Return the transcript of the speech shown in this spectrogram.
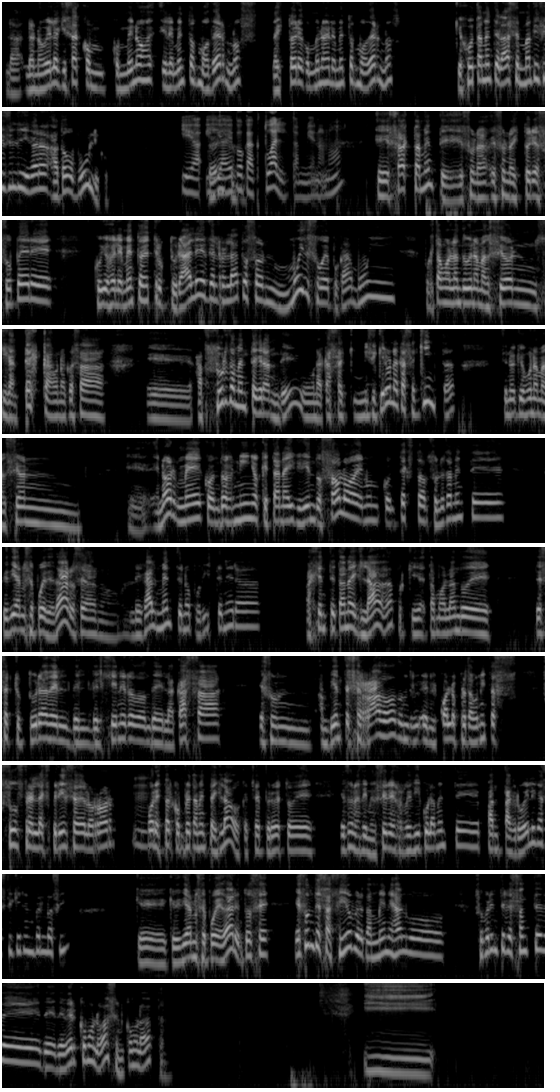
la, la novela quizás con, con, menos elementos modernos, la historia con menos elementos modernos, que justamente la hacen más difícil de llegar a, a todo público. Y a, y a, época actual también, ¿o no? Exactamente, es una, es una historia súper... Eh, cuyos elementos estructurales del relato son muy de su época, muy... porque estamos hablando de una mansión gigantesca, una cosa eh, absurdamente grande, una casa, ni siquiera una casa quinta, sino que es una mansión eh, enorme con dos niños que están ahí viviendo solos en un contexto absolutamente hoy día no se puede dar, o sea, no, legalmente no podéis tener a, a, gente tan aislada, porque estamos hablando de, de esa estructura del, del, del, género donde la casa es un ambiente cerrado, donde, en el cual los protagonistas sufren la experiencia del horror mm. por estar completamente aislados, ¿cachai? Pero esto es, es de unas dimensiones ridículamente pantagruélicas, si quieren verlo así, que, que, hoy día no se puede dar. Entonces, es un desafío, pero también es algo súper interesante de, de, de, ver cómo lo hacen, cómo lo adaptan. Y,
